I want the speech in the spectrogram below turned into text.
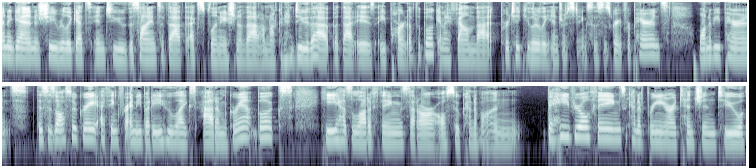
And again, she really gets into the science of that, the explanation of that. I'm not going to do that, but that is a part of the book. And I found that particularly interesting. So this is great for parents, want to be parents. This is also great, I think, for anybody who likes Adam Grant books. He has a lot of things that are also kind of on behavioral things, kind of bringing our attention to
